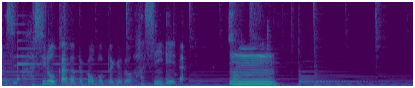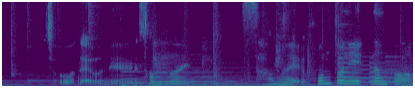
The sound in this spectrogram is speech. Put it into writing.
走走ろうかなとか思ったけど走れない。う寒く。そうだよね。寒い。寒い。本当になんか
